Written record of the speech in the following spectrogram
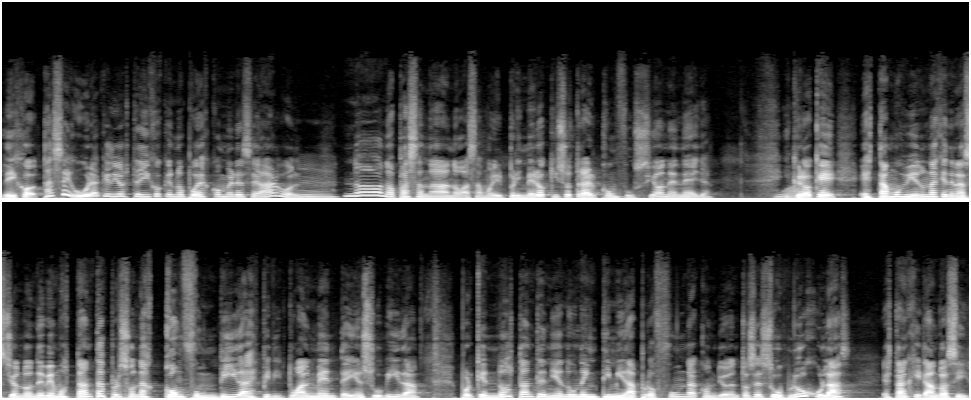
Le dijo, ¿estás segura que Dios te dijo que no puedes comer ese árbol? Mm. No, no pasa nada, no vas a morir. Primero quiso traer confusión en ella. Y creo que estamos viviendo una generación donde vemos tantas personas confundidas espiritualmente y en su vida porque no están teniendo una intimidad profunda con Dios. Entonces sus brújulas están girando así.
